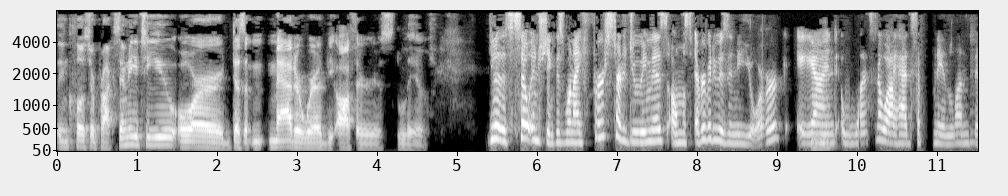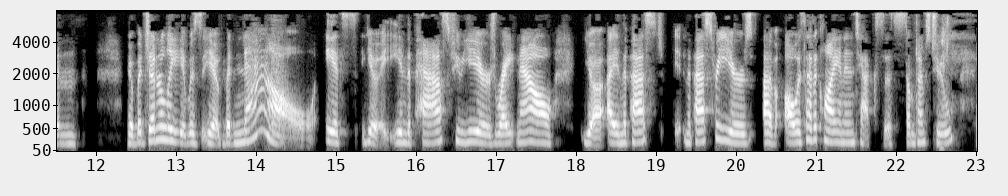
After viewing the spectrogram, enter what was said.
in closer proximity to you, or does it matter where the authors live? You know, that's so interesting because when I first started doing this, almost everybody was in New York, mm-hmm. and mm-hmm. once in a while I had somebody in London you know, but generally it was, you know, but now it's, you know, in the past few years, right now, you know, I, in the past, in the past three years, I've always had a client in Texas, sometimes two.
